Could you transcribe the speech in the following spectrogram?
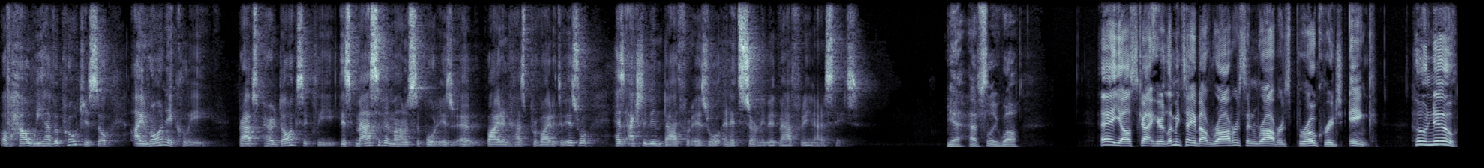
of how we have approaches. So, ironically, perhaps paradoxically, this massive amount of support uh, Biden has provided to Israel has actually been bad for Israel, and it's certainly been bad for the United States. Yeah, absolutely. Well, hey, y'all, Scott here. Let me tell you about Roberts and Roberts Brokerage Inc. Who knew?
